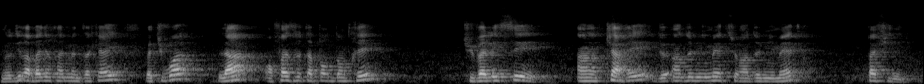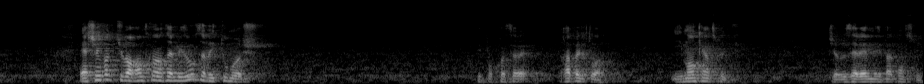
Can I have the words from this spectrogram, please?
nous dire à Bayan Khan Manzakai, ben tu vois, là, en face de ta porte d'entrée, tu vas laisser un carré de 1 demi-mètre sur 1 demi-mètre, pas fini. Et à chaque fois que tu vas rentrer dans ta maison, ça va être tout moche. Et pourquoi ça va Rappelle-toi, il manque un truc. Jérusalem n'est pas construit.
